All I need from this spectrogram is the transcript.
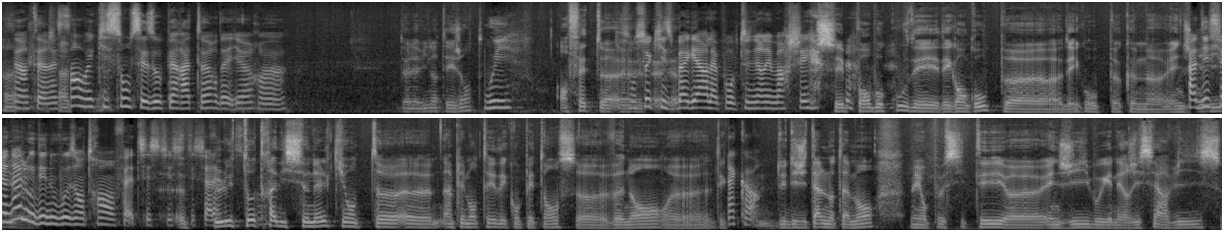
C'est intéressant. Oui. Qui sont ces opérateurs d'ailleurs de la ville intelligente Oui. En fait, Ce sont ceux qui se euh, bagarrent là pour obtenir les marchés. C'est pour beaucoup des, grands groupes, euh, des groupes comme euh, NGV. Traditionnels ou des nouveaux entrants en fait? Ça, Plutôt traditionnels qui ont implémenté des compétences venant du digital notamment, mais on peut citer Engie, Bouygues Energy Service,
